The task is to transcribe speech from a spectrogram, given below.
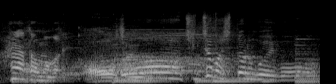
하나 더 먹어. 와 진짜 맛있다는 거예요 이거.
